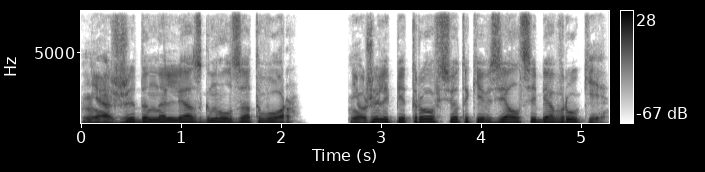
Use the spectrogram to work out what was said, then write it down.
Неожиданно лязгнул затвор. Неужели Петров все-таки взял себя в руки?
